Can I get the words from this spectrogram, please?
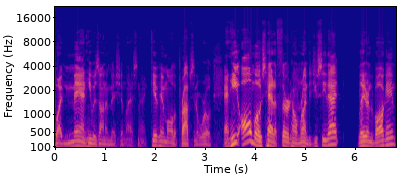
But man, he was on a mission last night. Give him all the props in the world. And he almost had a third home run. Did you see that later in the ball game?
